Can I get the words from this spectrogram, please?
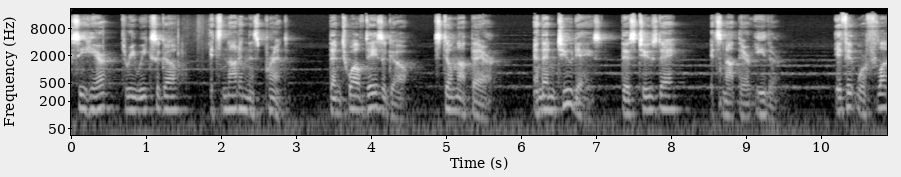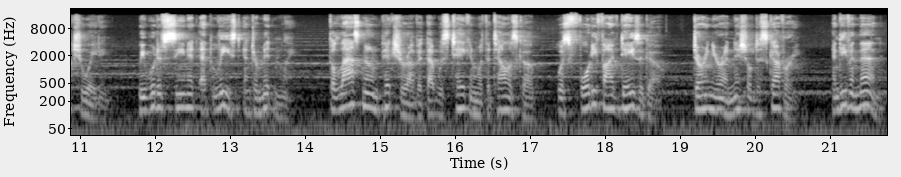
See here, three weeks ago? It's not in this print. Then 12 days ago, still not there. And then two days, this Tuesday, it's not there either. If it were fluctuating, we would have seen it at least intermittently. The last known picture of it that was taken with the telescope was 45 days ago, during your initial discovery. And even then,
